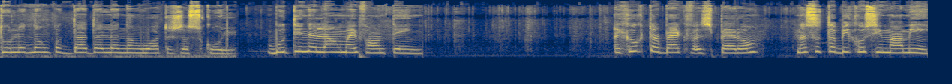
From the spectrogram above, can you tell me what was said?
Tulad ng pagdadala ng water sa school. Buti na lang may fountain. I cooked our breakfast pero nasa tabi ko si mami.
